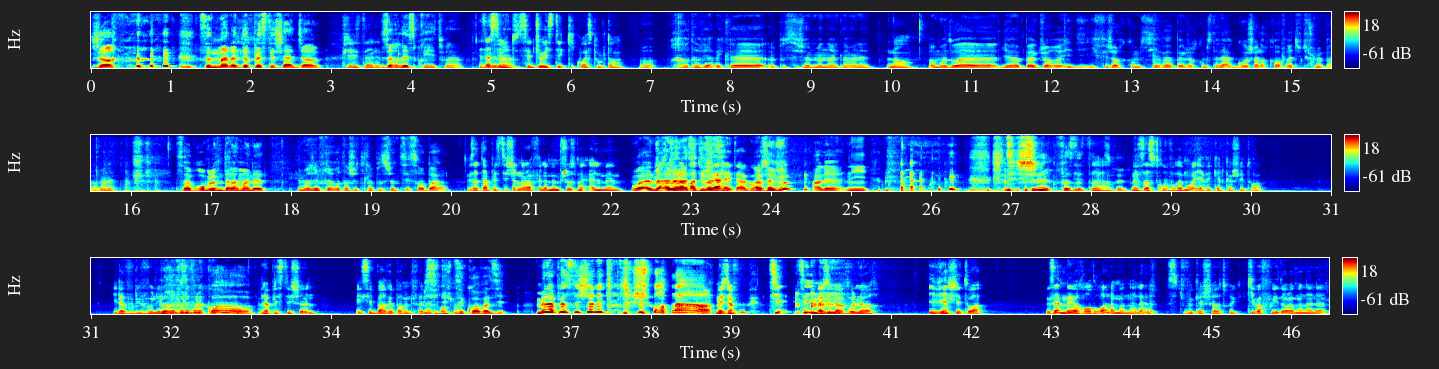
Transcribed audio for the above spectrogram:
genre, c'est une manette de PlayStation, genre, Putain, genre l'esprit, tu vois. Et ça, c'est là. le, joystick qui coince tout le temps. Ouais. Frérot, t'as vu avec le, le PlayStation maintenant avec la manette? Non. En mode, ouais, euh, il y a un bug, genre, il, fait genre comme s'il y avait un bug, genre comme si t'allais à gauche, alors qu'en vrai, tu touches même pas la manette. C'est un problème de la manette. Imagine, frérot, t'achètes la PlayStation 600 balles. Mais ça, ta PlayStation, elle a fait la même chose, mais elle-même. Ouais, elle, Genre, elle, elle, l'as elle pas touché, elle a été à Elle gauche. fait vu? Allez, ni. Face de. Mais ça se trouve vraiment, il y avait quelqu'un chez toi. Il a voulu voler. Il aurait la voulu voler quoi? La PlayStation. Et il s'est barré par une fenêtre, sais quoi, vas-y. Mais la PlayStation était toujours là Mais j'avoue, tu sais, imagine un voleur. Il vient chez toi. C'est le meilleur endroit, la manalage, si tu veux cacher un truc. Qui va fouiller dans la manalage?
